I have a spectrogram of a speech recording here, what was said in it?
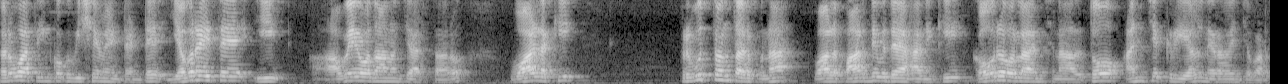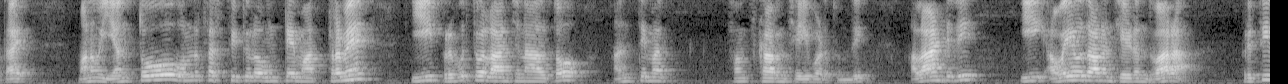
తరువాత ఇంకొక విషయం ఏంటంటే ఎవరైతే ఈ అవయవదానం చేస్తారో వాళ్ళకి ప్రభుత్వం తరపున వాళ్ళ పార్థివ దేహానికి గౌరవ లాంఛనాలతో అంత్యక్రియలు నిర్వహించబడతాయి. మనం ఎంతో ఉన్నత స్థితిలో ఉంటే మాత్రమే ఈ ప్రభుత్వ లాంఛనాలతో అంతిమ సంస్కారం చేయబడుతుంది. అలాంటిది ఈ అవయవదానం చేయడం ద్వారా ప్రతి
